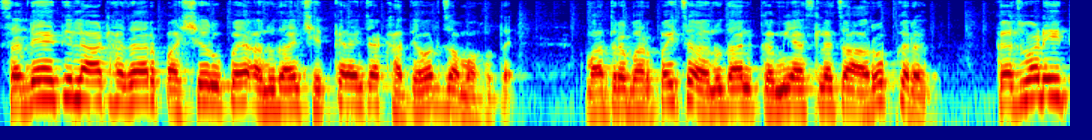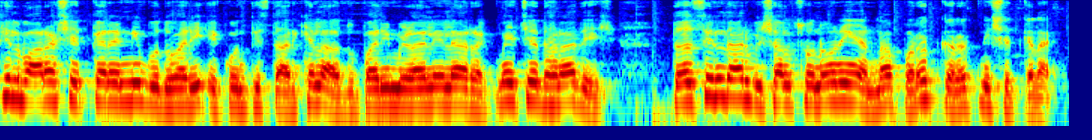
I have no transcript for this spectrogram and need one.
सध्या येथील आठ हजार पाचशे रुपये अनुदान शेतकऱ्यांच्या खात्यावर जमा होत आहे मात्र भरपाईचं अनुदान कमी असल्याचा आरोप करत कजवाडे येथील बारा शेतकऱ्यांनी बुधवारी एकोणतीस तारखेला दुपारी मिळालेल्या रकमेचे धनादेश तहसीलदार विशाल सोनवणे यांना परत करत निषेध केला आहे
